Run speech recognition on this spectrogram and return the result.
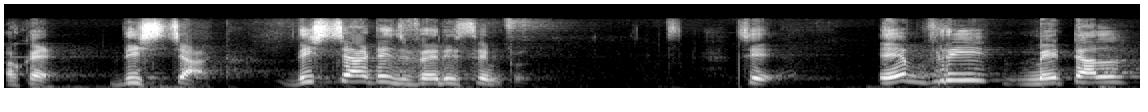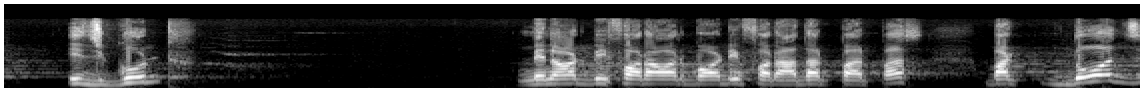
okay, this chart. This chart is very simple. See, every metal is good, may not be for our body for other purpose, but those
